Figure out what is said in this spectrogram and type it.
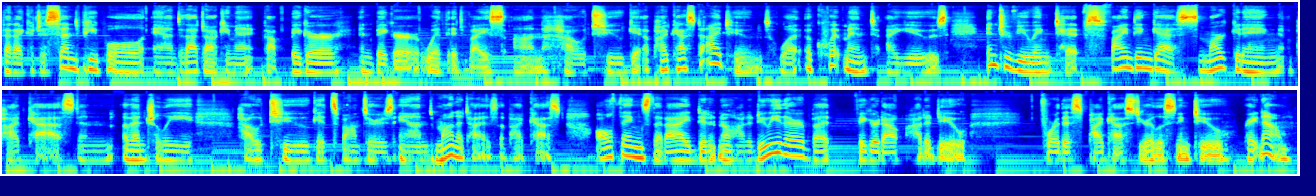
that I could just send people. And that document got bigger and bigger with advice on how to get a podcast to iTunes, what equipment I use, interviewing tips, finding guests, marketing a podcast, and eventually how to get sponsors and monetize a podcast. All things that I didn't know how to do either, but figured out how to do for this podcast you're listening to right now.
